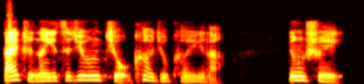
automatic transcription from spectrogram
白芷呢一次就用九克就可以了，用水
